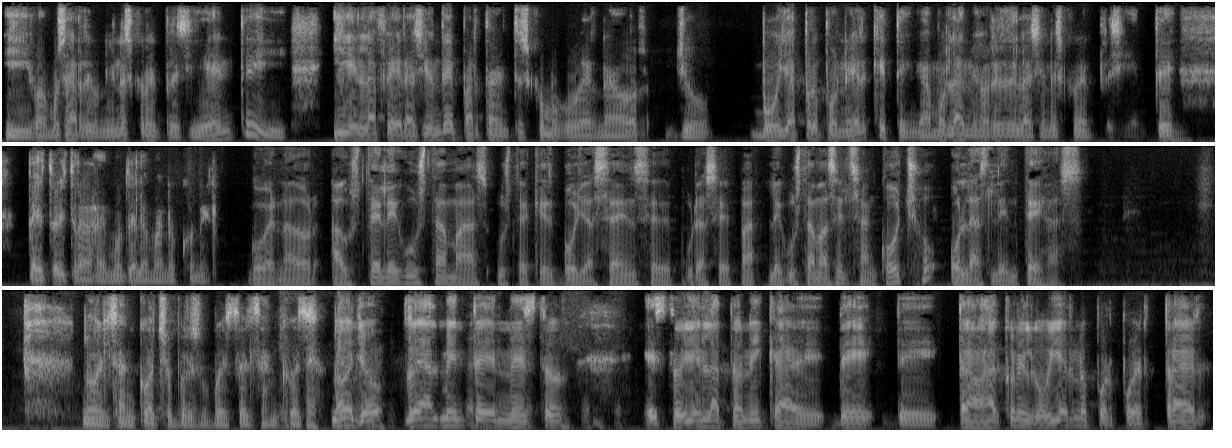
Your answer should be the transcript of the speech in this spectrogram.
y vamos a reunirnos con el presidente y, y en la Federación de Departamentos como gobernador yo voy a proponer que tengamos las mejores relaciones con el presidente Petro y trabajemos de la mano con él. Gobernador, ¿a usted le gusta más, usted que es boyacense de pura cepa, le gusta más el sancocho o las lentejas? No, el sancocho, por supuesto, el sancocho. No, yo realmente, Néstor, estoy en la tónica de, de, de trabajar con el gobierno por poder traer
